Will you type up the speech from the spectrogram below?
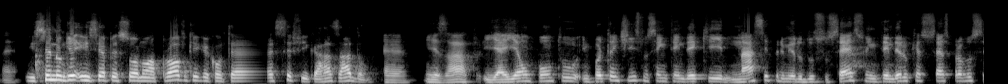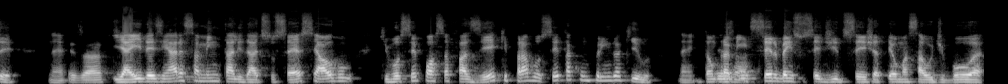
né? E, se ninguém, e se a pessoa não aprova, o que, que acontece? Você fica arrasado. É, exato. E aí é um ponto importantíssimo você entender que nasce primeiro do sucesso e entender o que é sucesso para você, né? Exato. E aí desenhar essa mentalidade de sucesso é algo que você possa fazer que para você está cumprindo aquilo. Né? Então, para mim, ser bem sucedido seja ter uma saúde boa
